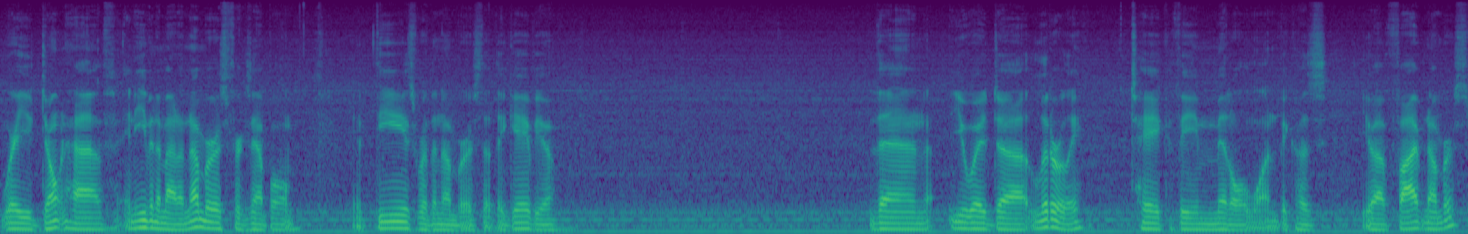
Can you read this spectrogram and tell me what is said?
where you don't have an even amount of numbers. For example, if these were the numbers that they gave you, then you would uh, literally take the middle one because you have five numbers.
